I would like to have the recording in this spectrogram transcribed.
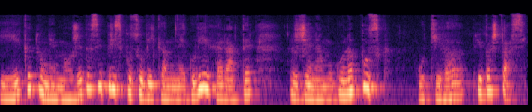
и като не може да се приспособи към неговия характер, жена му го напуска, отива при баща си.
